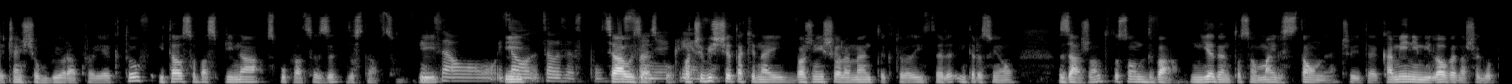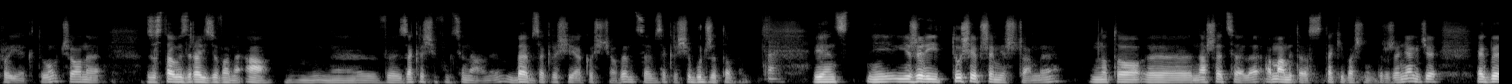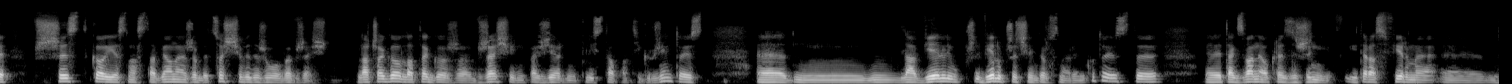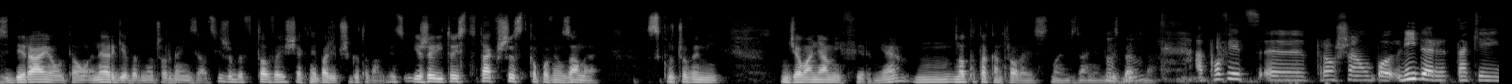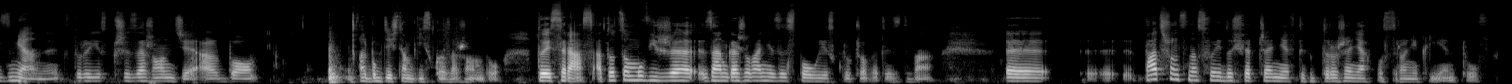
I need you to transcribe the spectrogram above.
częścią biura projektów i ta osoba spina współpracę z dostawcą. I, całą, i, i całą, cały zespół. Cały zespół. klienta. Oczywiście takie najważniejsze elementy, które inter- interesują zarząd, to są dwa. Jeden to są milestone, czyli te kamienie milowe naszego projektu, czy one zostały zrealizowane A w zakresie funkcjonalnym, B w zakresie jakościowym, C w zakresie budżetowym. Tak. Więc y, jeżeli tu się przemieszczamy, no to y, nasze cele, a mamy teraz takie właśnie wdrożenia, gdzie jakby wszystko jest nastawione, żeby coś się wydarzyło we wrześniu. Dlaczego? Dlatego, że wrzesień, październik, listopad i grudzień to jest e, mm, dla wielu, wielu przedsiębiorstw na rynku to jest e, e, tak zwany okres żniw. I teraz firmy zbierają tą energię wewnątrz organizacji, żeby w to wejść jak najbardziej przygotowane. Więc jeżeli to jest tak wszystko powiązane z kluczowymi działaniami w firmie, mm, no to ta kontrola jest moim zdaniem Mhm. niezbędna. A powiedz y, proszę, bo lider takiej zmiany, który jest przy zarządzie albo, albo gdzieś tam blisko zarządu, to jest raz. A to, co mówisz, że zaangażowanie zespołu jest kluczowe, to jest dwa. Y, y, Patrząc na swoje doświadczenie w tych wdrożeniach po stronie klientów,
